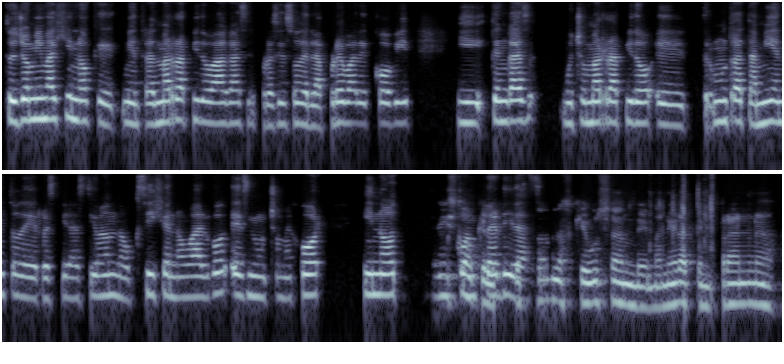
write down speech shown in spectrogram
Entonces yo me imagino que mientras más rápido hagas el proceso de la prueba de COVID y tengas mucho más rápido eh, un tratamiento de respiración, oxígeno o algo, es mucho mejor y no con que las pérdidas. personas que usan de manera temprana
